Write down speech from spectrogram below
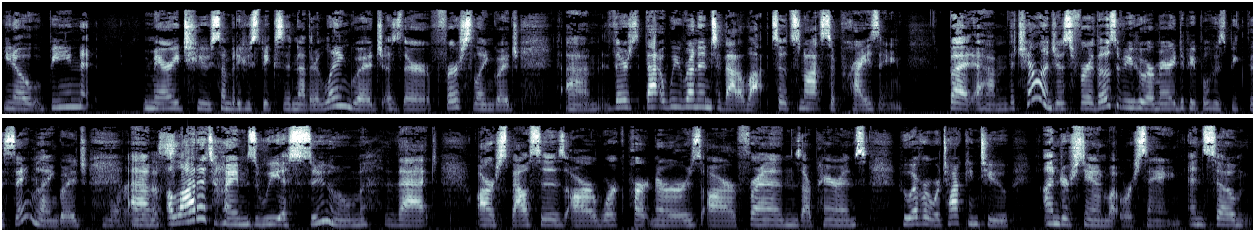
you know being married to somebody who speaks another language as their first language um, there's that we run into that a lot. So it's not surprising but um, the challenge is for those of you who are married to people who speak the same language. Um, a lot of times we assume that our spouses, our work partners, our friends, our parents, whoever we're talking to, understand what we're saying. And so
